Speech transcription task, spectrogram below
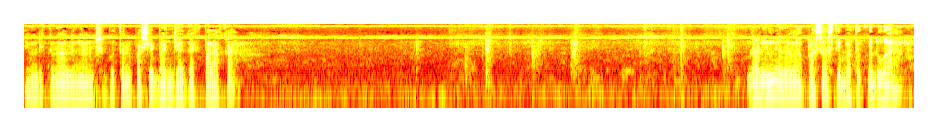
Yang dikenal dengan sebutan Paseban Jagat Palaka. Dan ini adalah prasasti batu kedua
